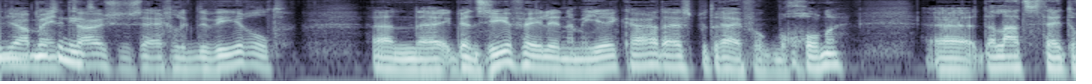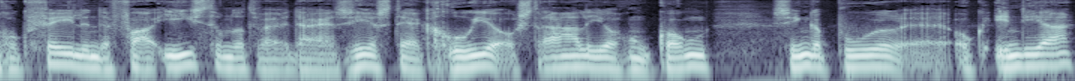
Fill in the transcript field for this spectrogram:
ja, mijn thuis is eigenlijk de wereld. En ik ben zeer veel in Amerika, daar is het bedrijf ook begonnen. de laatste tijd toch ook veel in de Far East, omdat we daar zeer sterk groeien. Australië, Hongkong, Singapore, ook India.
